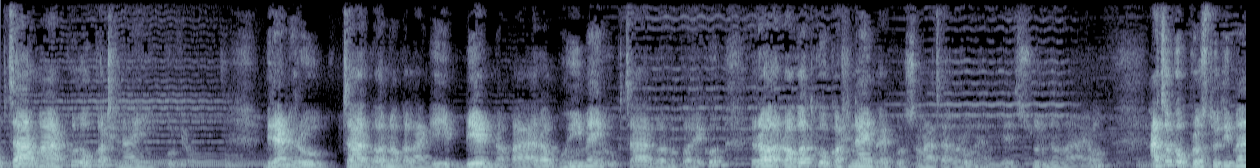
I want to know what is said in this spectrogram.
उपचारमा ठुलो कठिनाइ पुग्यो। बिरामीहरू उपचार गर्नको लागि बेड नपाएर भुइँमै उपचार गर्नु परेको र रगतको कठिनाइ भएको समाचारहरू हामीले सुन्नमा आयौँ। आजको प्रस्तुतिमा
